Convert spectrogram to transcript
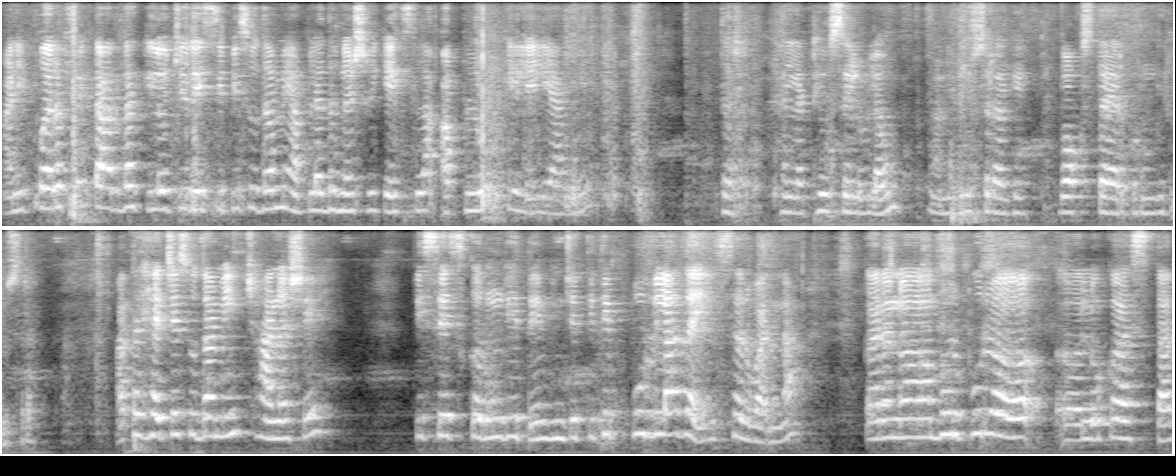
आणि परफेक्ट अर्धा किलोची रेसिपीसुद्धा मी आपल्या धनश्री केक्सला अपलोड केलेली आहे. तर ह्याला ठेव सेलू लावून आणि दुसरा घे. बॉक्स तयार करून घे दुसरा. आता ह्याचे सुद्धा मी छान असे पीसेस करून घेते. म्हणजे तिथे पुरला जाईल सर्वांना. कारण भरपूर लोक असतात.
